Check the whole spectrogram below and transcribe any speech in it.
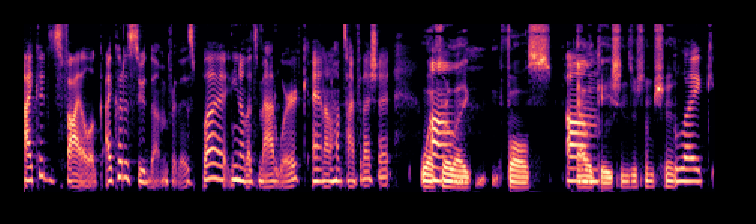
I could file I could have sued them for this, but you know, that's mad work and I don't have time for that shit. what for um, like false Um allegations or some shit? like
